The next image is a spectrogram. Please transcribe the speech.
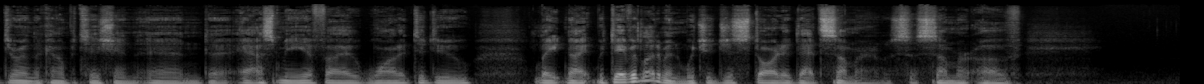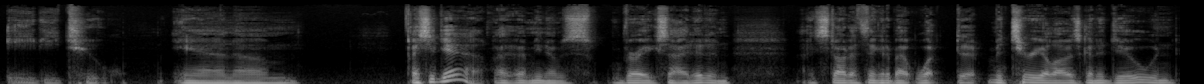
during the competition, and uh, asked me if I wanted to do late night with David Letterman, which had just started that summer. It was the summer of '82, and um, I said, "Yeah." I, I mean, I was very excited, and I started thinking about what uh, material I was going to do, and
